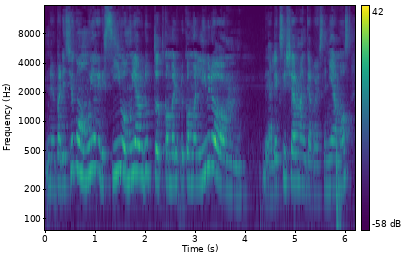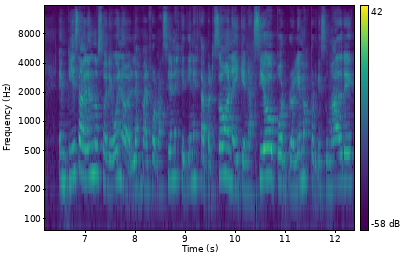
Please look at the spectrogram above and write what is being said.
me pareció como muy agresivo, muy abrupto, como el, como el libro mm, de Alexis Sherman que reseñamos. Empieza hablando sobre, bueno, las malformaciones que tiene esta persona y que nació por problemas porque su madre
